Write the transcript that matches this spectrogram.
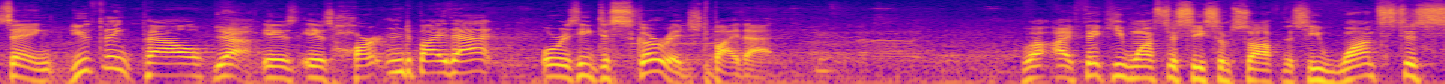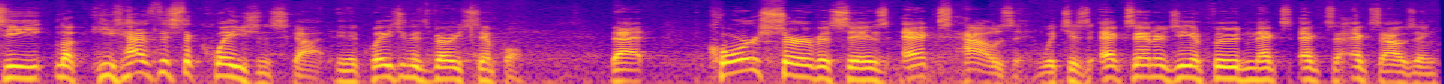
saying. Do you think Powell yeah. is is heartened by that, or is he discouraged by that? Well, I think he wants to see some softness. He wants to see. Look, he has this equation, Scott. The equation is very simple. That core services X housing, which is X energy and food and X, X, X housing,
